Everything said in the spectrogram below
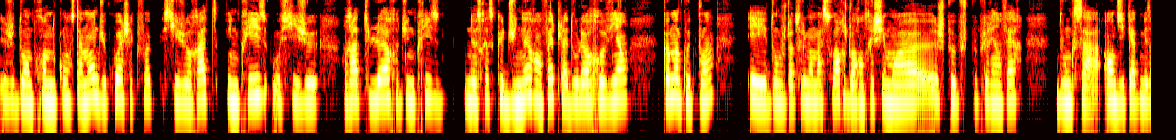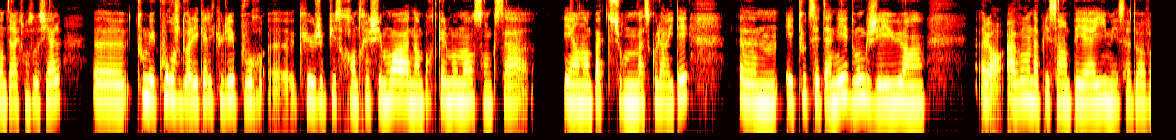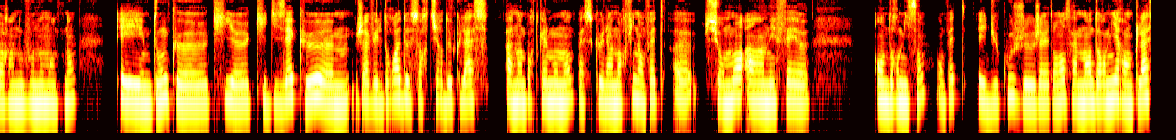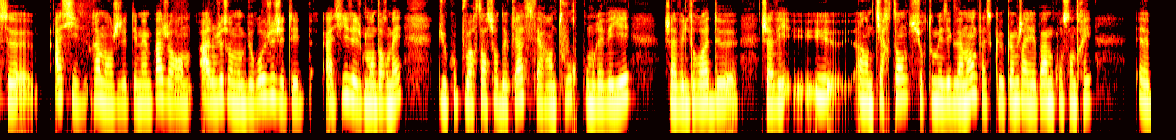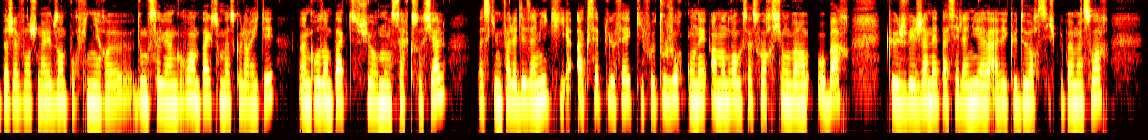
je dois en prendre constamment. Du coup, à chaque fois, si je rate une prise ou si je rate l'heure d'une prise, ne serait-ce que d'une heure, en fait, la douleur revient comme un coup de poing. Et donc, je dois absolument m'asseoir, je dois rentrer chez moi, je peux, je peux plus rien faire. Donc, ça handicape mes interactions sociales. Euh, tous mes cours, je dois les calculer pour euh, que je puisse rentrer chez moi à n'importe quel moment sans que ça ait un impact sur ma scolarité. Euh, et toute cette année, donc, j'ai eu un... Alors, avant, on appelait ça un PAI, mais ça doit avoir un nouveau nom maintenant. Et donc, qui, qui disait que j'avais le droit de sortir de classe à n'importe quel moment parce que la morphine, en fait, sur moi, a un effet endormissant, en fait. Et du coup, j'avais tendance à m'endormir en classe assise, vraiment. J'étais même pas genre allongée sur mon bureau, juste j'étais assise et je m'endormais. Du coup, pouvoir sortir de classe, faire un tour pour me réveiller, j'avais le droit de. J'avais eu un tiers-temps sur tous mes examens parce que comme j'arrivais pas à me concentrer, euh, bah, j'en avais besoin pour finir. Euh, donc ça a eu un gros impact sur ma scolarité, un gros impact sur mon cercle social parce qu'il me fallait des amis qui acceptent le fait qu'il faut toujours qu'on ait un endroit où s'asseoir si on va au bar, que je vais jamais passer la nuit avec eux dehors si je peux pas m'asseoir.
